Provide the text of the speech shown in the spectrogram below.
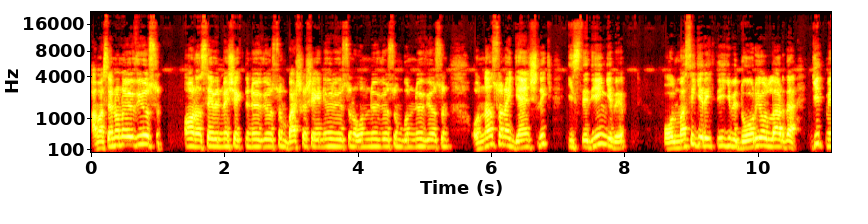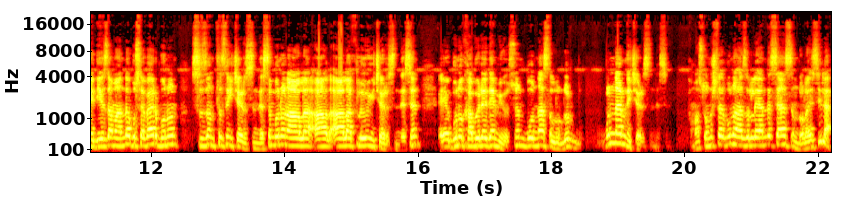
Ama sen onu övüyorsun. Onun sevilme şeklini övüyorsun. Başka şeyini övüyorsun. Onu övüyorsun. Bunu övüyorsun. Ondan sonra gençlik istediğin gibi olması gerektiği gibi doğru yollarda gitmediği zaman da bu sefer bunun sızıntısı içerisindesin. Bunun ağla, ağ- ağlaklığı içerisindesin. E, bunu kabul edemiyorsun. Bu nasıl olur? Bunların içerisindesin. Ama sonuçta bunu hazırlayan da sensin. Dolayısıyla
